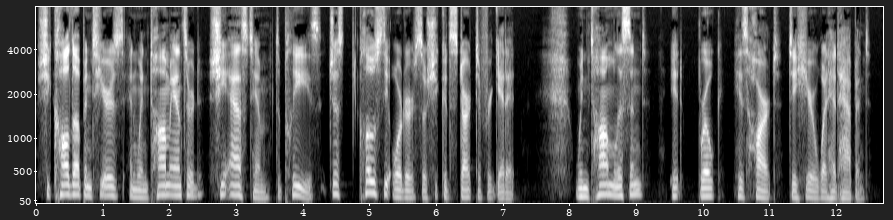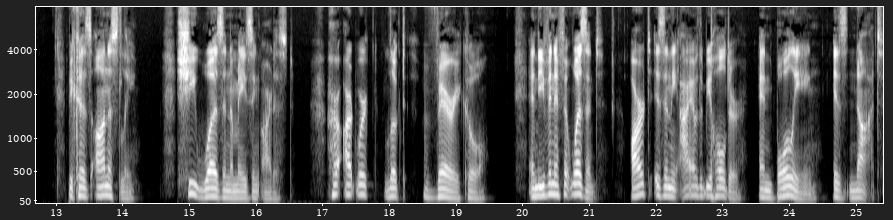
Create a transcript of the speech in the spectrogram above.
she called up in tears, and when Tom answered, she asked him to please just close the order so she could start to forget it. When Tom listened, it broke his heart to hear what had happened. Because honestly, she was an amazing artist. Her artwork looked very cool. And even if it wasn't, art is in the eye of the beholder, and bullying is not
